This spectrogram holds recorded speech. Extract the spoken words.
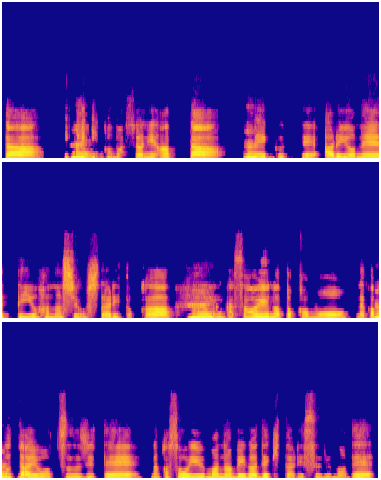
た、行く場所に合ったメイクってあるよねっていう話をしたりとか、はい、なんかそういうのとかも、なんか舞台を通じて、なんかそういう学びができたりするので、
